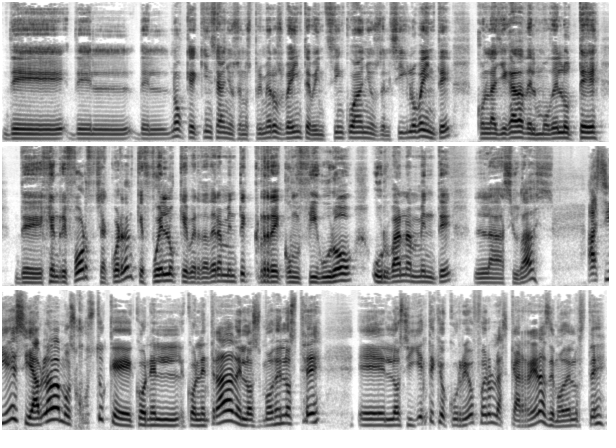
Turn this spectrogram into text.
de, del, del, no, que 15 años, en los primeros 20, 25 años del siglo XX, con la llegada del modelo T de Henry Ford, ¿se acuerdan? Que fue lo que verdaderamente reconfiguró urbanamente las ciudades. Así es, y hablábamos justo que con, el, con la entrada de los modelos T, eh, lo siguiente que ocurrió fueron las carreras de modelos T.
